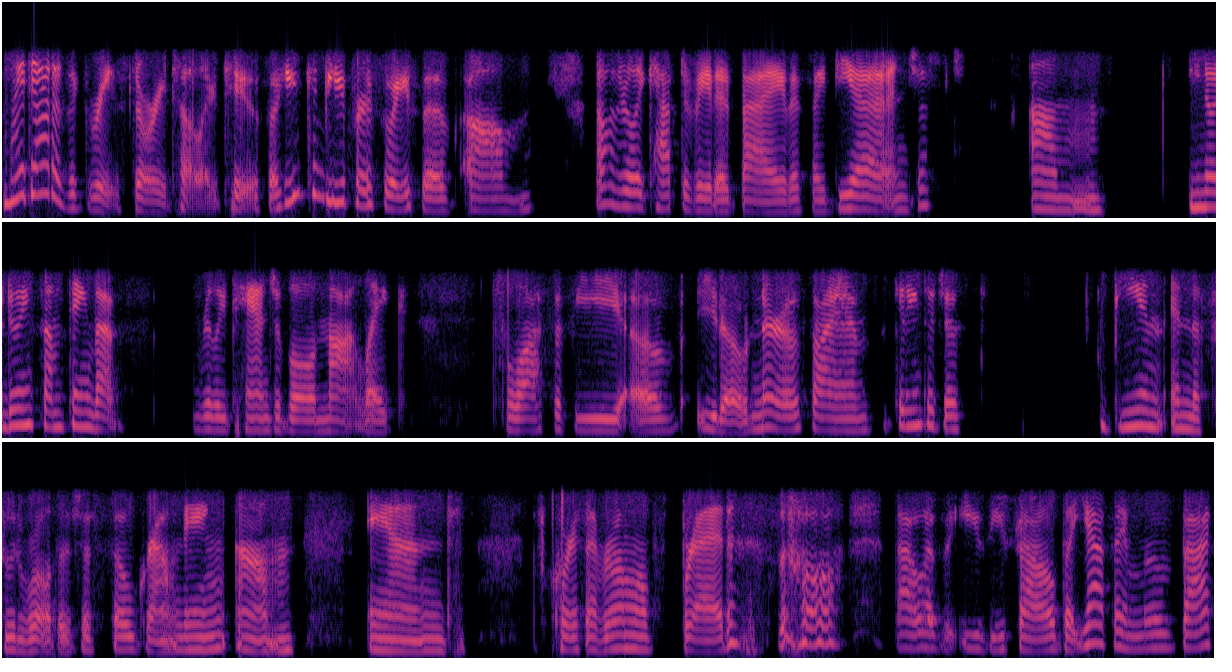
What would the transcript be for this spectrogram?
My dad is a great storyteller too, so he can be persuasive. Um, I was really captivated by this idea and just, um, you know, doing something that's really tangible, not like philosophy of you know neuroscience. Getting to just be in in the food world is just so grounding. Um, and of course, everyone loves bread, so that was an easy sell. But yes, I moved back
